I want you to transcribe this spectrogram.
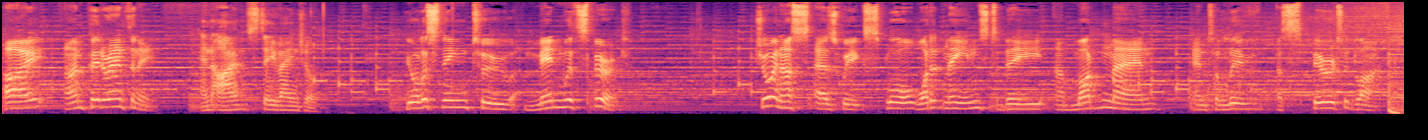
Hi, I'm Peter Anthony. And I'm Steve Angel. You're listening to Men with Spirit. Join us as we explore what it means to be a modern man and to live a spirited life.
